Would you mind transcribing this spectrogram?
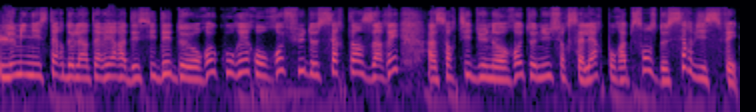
Le ministère de l'Intérieur a décidé de recourir au refus de certains arrêts assortis d'une retenue sur salaire pour absence de service fait.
